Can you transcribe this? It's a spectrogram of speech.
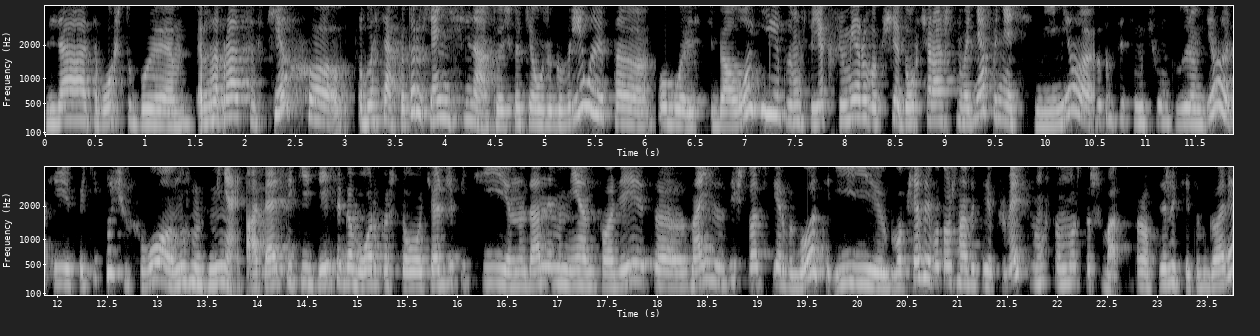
для того, чтобы разобраться в тех а, областях, в которых я не сильна. То есть, как я уже говорила, это область биологии, потому что я, к примеру, вообще до вчерашнего дня понятия не имела, что там с этим мочевым пузырем делать и в каких случаях его нужно заменять. Опять-таки здесь оговорка, что чат GPT на данный момент владеет а, знаниями за 2021 год, и вообще-то его тоже надо перепроверять, потому что он может ошибаться. Просто держите это в голове.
